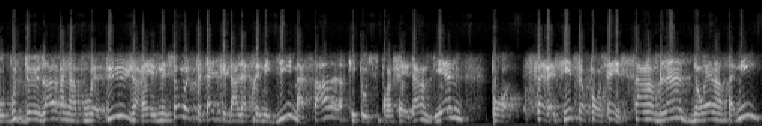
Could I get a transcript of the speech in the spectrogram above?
Au bout de deux heures, elle n'en pouvait plus. J'aurais aimé ça, moi, peut-être que dans l'après-midi, ma sœur, qui est aussi proche aidante, vienne pour faire essayer de faire passer un semblant de Noël en famille.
